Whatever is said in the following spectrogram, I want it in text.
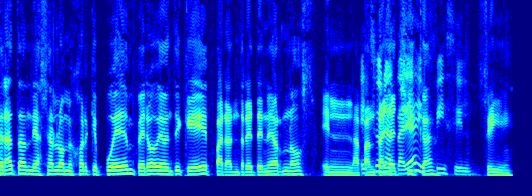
tratan de hacer lo mejor que pueden, pero obviamente que para entretenernos en la Es pantalla una tarea chica. difícil. Sí.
